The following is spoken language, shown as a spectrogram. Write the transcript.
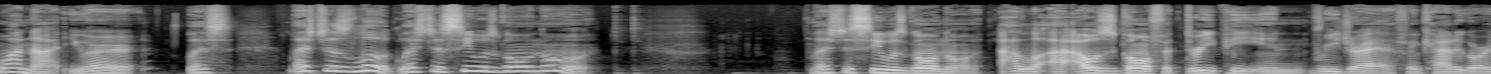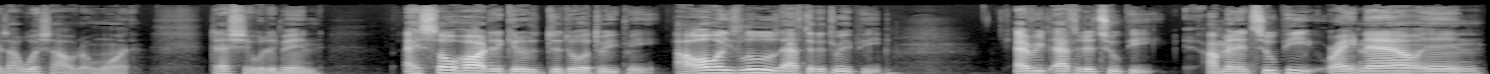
Why not? You heard? Let's let's just look. Let's just see what's going on let's just see what's going on. I I was going for three P in redraft and categories. I wish I would have won. That shit would have been. It's so hard to get to do a three P. I always lose after the three P. Every after the two P. I'm in a two P right now in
